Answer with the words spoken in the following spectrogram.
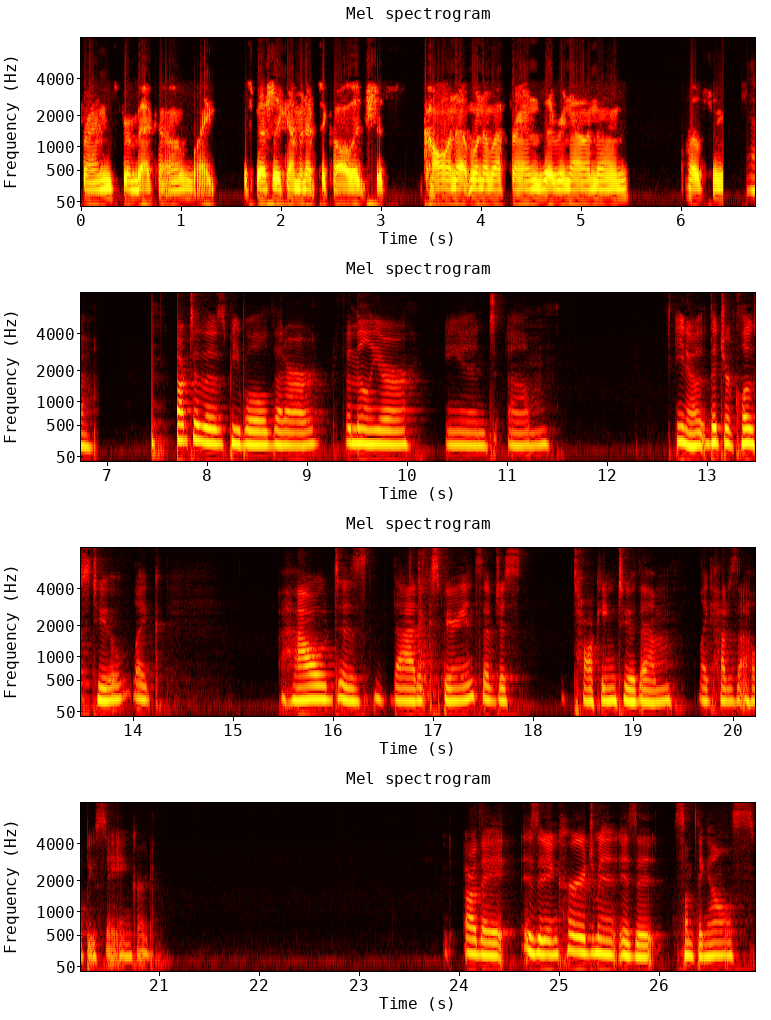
friends from back home. Like especially coming up to college, just calling up one of my friends every now and then helps me. Yeah. Talk to those people that are familiar and um you know that you're close to like how does that experience of just talking to them like how does that help you stay anchored are they is it encouragement is it something else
